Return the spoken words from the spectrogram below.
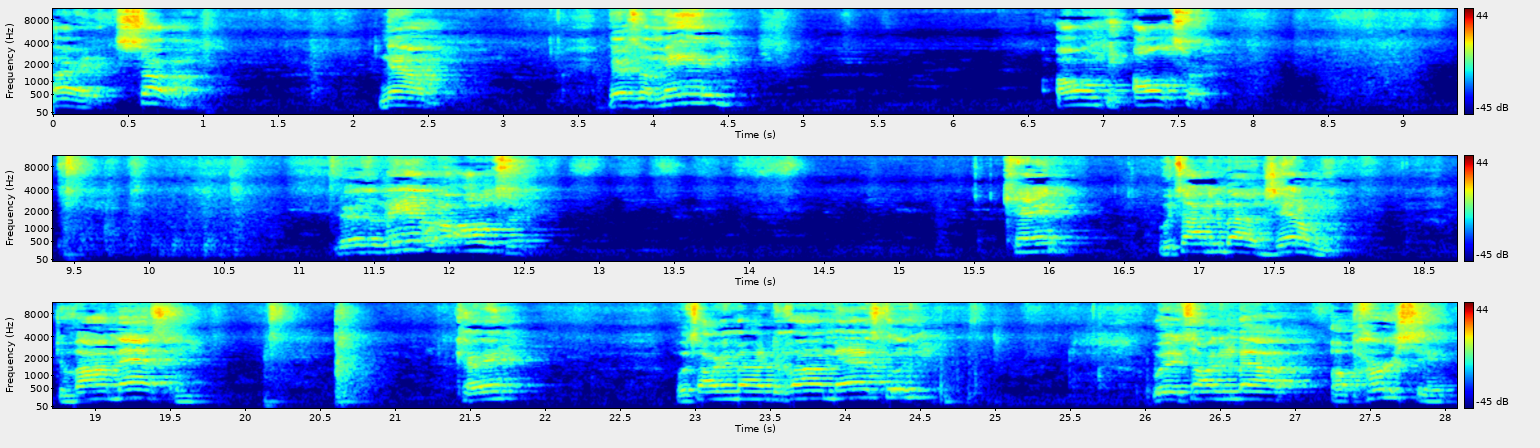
All right, so now there's a man on the altar. There's a man on the altar. Okay? We're talking about a gentleman, divine masculine. Okay? We're talking about divine masculine. We're talking about a person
